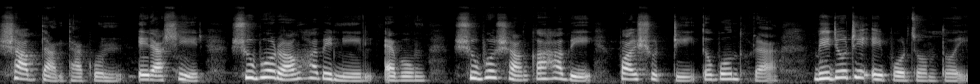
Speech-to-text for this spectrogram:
সাবধান থাকুন। এ রাশির শুভ রং হবে নীল এবং শুভ সংখ্যা হবে পঁয়ষট্টি। তো বন্ধুরা, ভিডিওটি এই পর্যন্তই।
